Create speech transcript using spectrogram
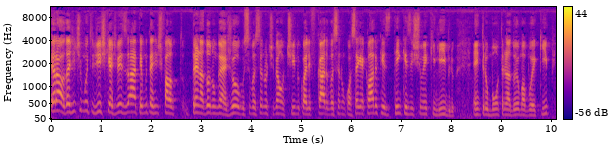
Heraldo, a gente muito diz que às vezes, ah, tem muita gente que fala, o treinador não ganha jogo, se você não tiver um time qualificado, você não consegue. É claro que tem que existir um equilíbrio entre um bom treinador e uma boa equipe.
